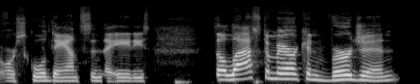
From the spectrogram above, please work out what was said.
or school dance in the 80s. The Last American Virgin,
